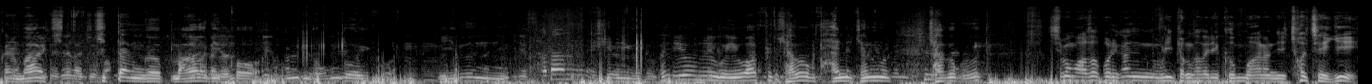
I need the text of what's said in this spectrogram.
그냥 마을 집, 집단 그 마을 있고 농도 있고 이런 지역이거든. 근데 요, 요, 요 앞에도 작업을 다 했네. 저런 걸 작업을 지방 와서 보니까 우리 병사들이 근무하는 이 철책이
